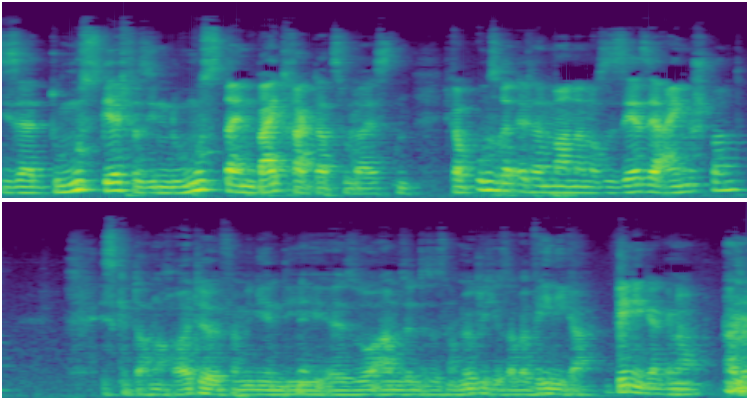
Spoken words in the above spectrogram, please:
dieser, du musst Geld verdienen, du musst deinen Beitrag dazu leisten. Ich glaube, unsere Eltern waren da noch sehr, sehr eingespannt. Es gibt auch noch heute Familien, die nee. Äh, so arm sind, dass es noch möglich ist, aber weniger. Weniger, genau. Also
